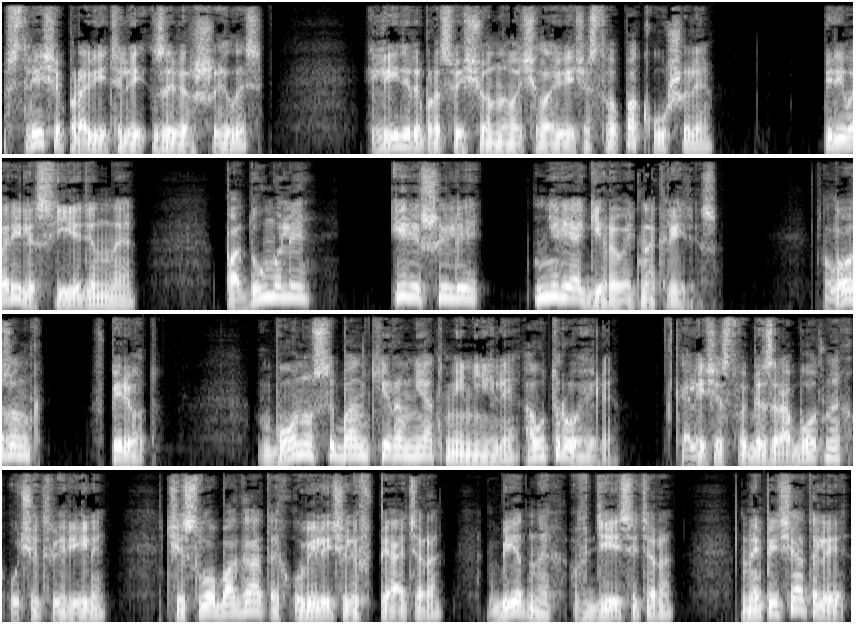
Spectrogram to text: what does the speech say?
Встреча правителей завершилась, лидеры просвещенного человечества покушали, переварили съеденное, подумали и решили не реагировать на кризис. Лозунг «Вперед!». Бонусы банкирам не отменили, а утроили. Количество безработных учетверили – Число богатых увеличили в пятеро, бедных — в десятеро, напечатали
